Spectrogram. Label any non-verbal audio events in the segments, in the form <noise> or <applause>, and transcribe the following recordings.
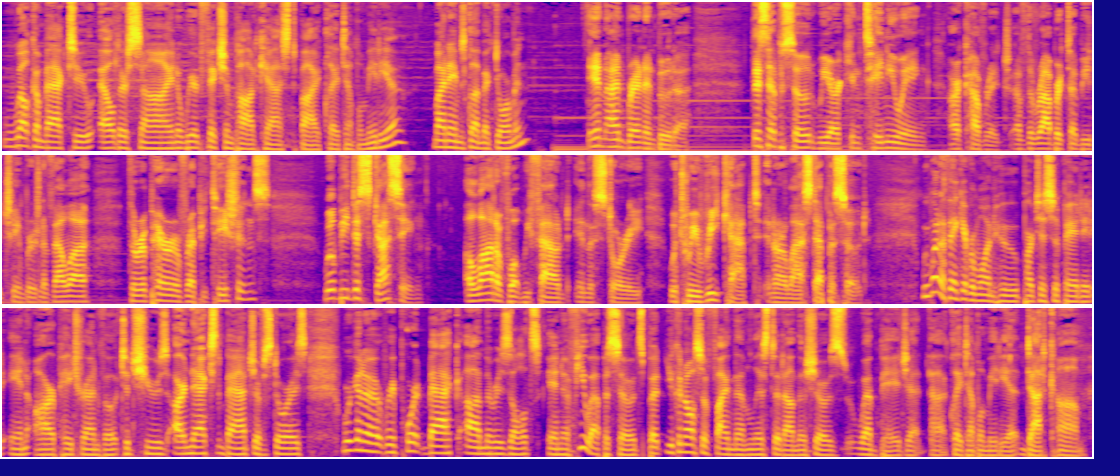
Welcome back to Elder Sign, a weird fiction podcast by Claytemple Media. My name is Glenn McDorman. And I'm Brandon Buddha. This episode, we are continuing our coverage of the Robert W. Chambers novella, The Repairer of Reputations. We'll be discussing a lot of what we found in the story, which we recapped in our last episode. We want to thank everyone who participated in our Patreon vote to choose our next batch of stories. We're going to report back on the results in a few episodes, but you can also find them listed on the show's webpage at uh, claytemplemedia.com.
